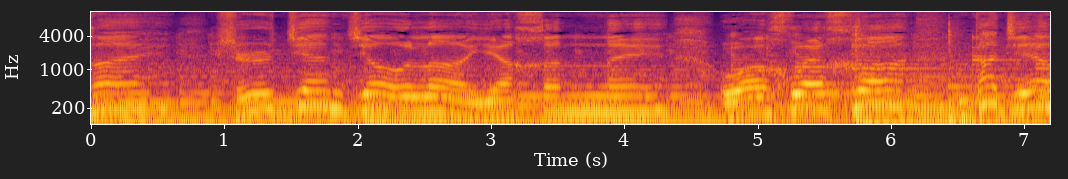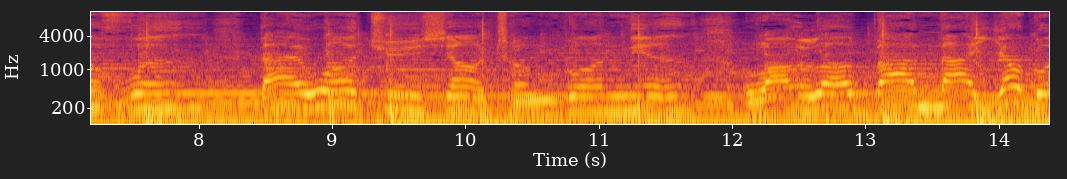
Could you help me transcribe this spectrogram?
海时间久了也很美。我会和他结婚带我去小城过年。忘了吧那摇滚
